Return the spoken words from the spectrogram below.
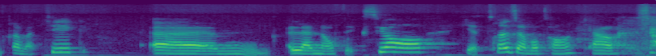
dramatique, euh, la non-fiction, qui est très important car ça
